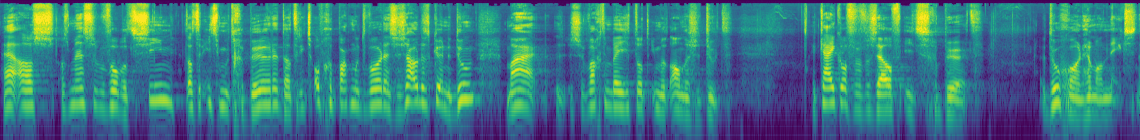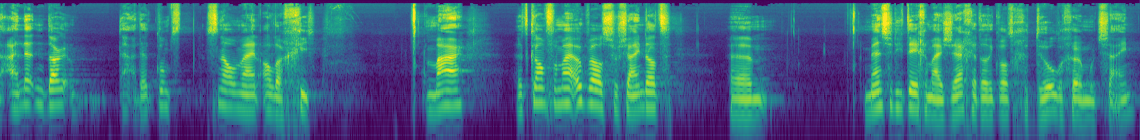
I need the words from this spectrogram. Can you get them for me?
als, als mensen bijvoorbeeld zien dat er iets moet gebeuren, dat er iets opgepakt moet worden, en ze zouden het kunnen doen, maar ze wachten een beetje tot iemand anders het doet. Kijken of er vanzelf iets gebeurt. Doe gewoon helemaal niks. Nou, en daar, nou, dat komt snel mijn allergie. Maar het kan voor mij ook wel zo zijn dat ehm, mensen die tegen mij zeggen dat ik wat geduldiger moet zijn,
